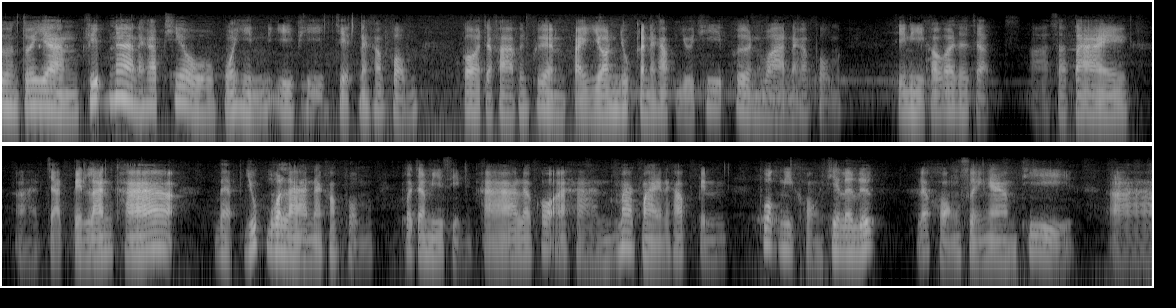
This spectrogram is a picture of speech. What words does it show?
ส่วนตัวอย่างคลิปหน้านะครับ เที่ยวหัวหิน EP 7 นะครับผมก็จะพาเพื่อนๆ ไปย้อนยุคกันนะครับ อยู่ที่เพลินวานนะครับผมที่นี่เขาก็จะจัด สไตล์จัดเป็นร้านค้าแบบยุคโบราณนะครับ ผมก็จะมีสินค้าแล้วก็อาหารมากมายนะครับ เป็นพวกมีของที่ระลึกและของสวยงามที่อ่า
